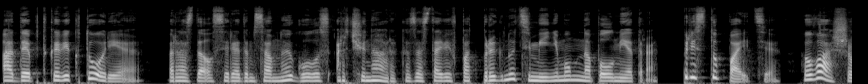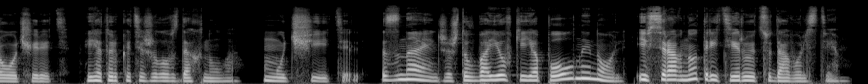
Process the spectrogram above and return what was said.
«Адептка Виктория», – раздался рядом со мной голос Арчинарока, заставив подпрыгнуть минимум на полметра. «Приступайте. Ваша очередь». Я только тяжело вздохнула. «Мучитель». Знает же, что в боевке я полный ноль, и все равно третирует с удовольствием.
